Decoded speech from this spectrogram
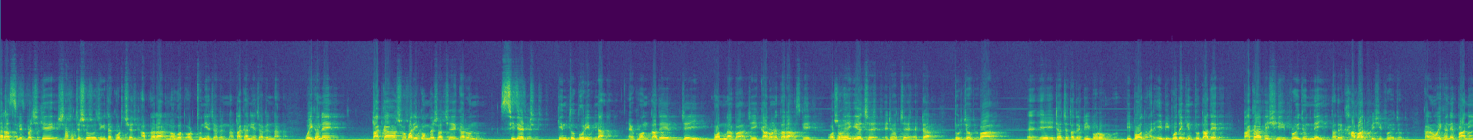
যারা সিলেটবাসীকে সাহায্য সহযোগিতা করছেন, আপনারা নগদ অর্থ নিয়ে যাবেন না, টাকা নিয়ে যাবেন না। ওইখানে টাকা সবারই কম বেশ আছে, কারণ সিলেট কিন্তু গরিব না। এখন তাদের যেই বন্যা বা যেই কারণে তারা আজকে অসহায় গিয়েছে, এটা হচ্ছে একটা দুর্যোগ বা এটা হচ্ছে তাদের একটি বড় বিপদ। আর এই বিপদে কিন্তু তাদের টাকা বেশি প্রয়োজন নেই, তাদের খাবার বেশি প্রয়োজন। কারণ ওইখানে পানি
